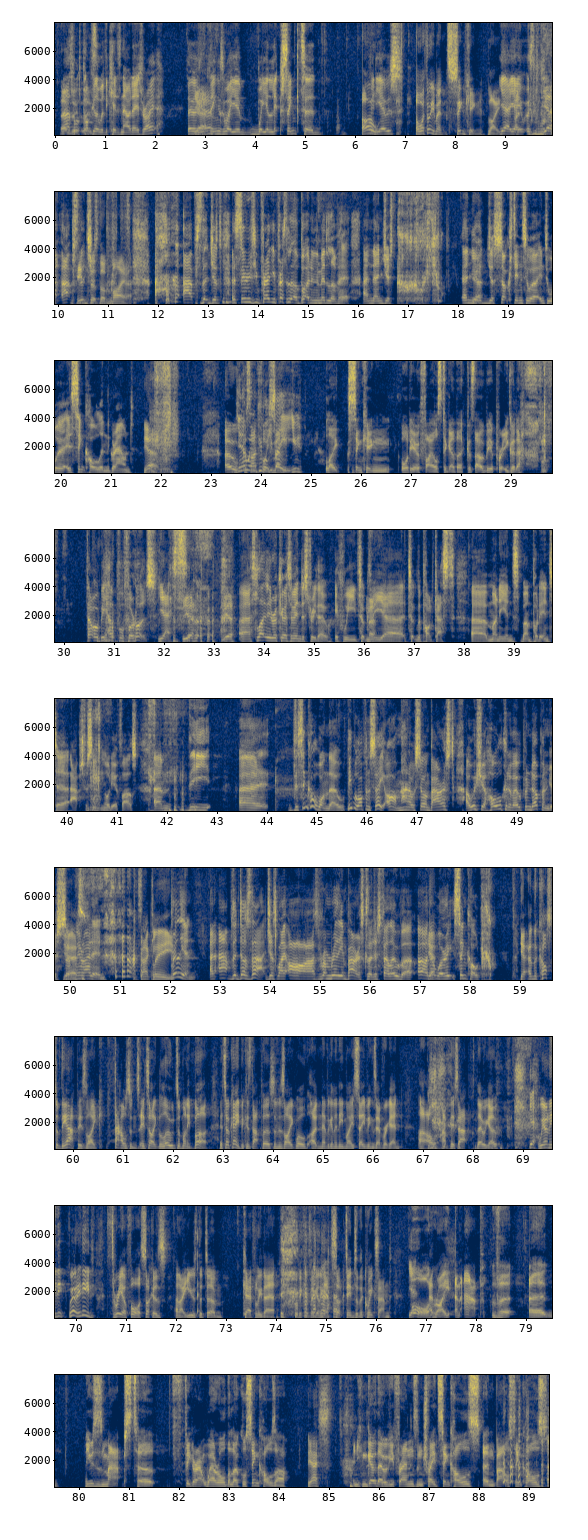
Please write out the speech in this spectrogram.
That's what's popular with the kids nowadays, right? Those Yeah. things where you where you lip sync to Oh, videos. oh, I thought you meant sinking, like Yeah, yeah. Uh, it was yeah, apps that into just the mire. apps that just as soon as you press you press a little button in the middle of it and then just and Yeah. you're just sucked into a into a, a sinkhole in the ground. Yeah, Oh, You know when I people you say meant, you like syncing audio files together because that would be a pretty good app. That would be helpful for us. Yes. yeah, yeah. Uh, slightly recursive industry though. If we took No. the uh, took the podcast uh, money and, and put it into apps for syncing audio files. Um, the uh, the sinkhole one though, people often say, "Oh man, I was so embarrassed. I wish a hole could have opened up and just sucked Yes. me right in." exactly. Brilliant. An app that does that, just like, oh, I'm really embarrassed because I just fell over. Oh, don't worry, sinkhole. Yeah, and the cost of the app is like thousands. It's like loads of money, but it's okay because that person is like, well, I'm never going to need my savings ever again. Uh, I'll have this app. There we go. Yeah. We only need we only need three or four suckers, and I use the term carefully there because they're going to get sucked into the quicksand. Yeah. Or And- right, an app that uh, uses maps to figure out where all the local sinkholes are. Yes. And you can go there with your friends and trade sinkholes and battle sinkholes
